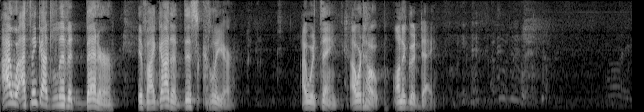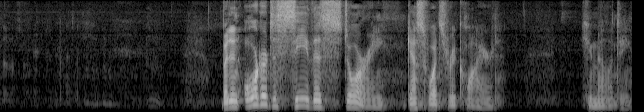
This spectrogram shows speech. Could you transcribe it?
I, I think I'd live it better if I got it this clear. I would think, I would hope, on a good day. But in order to see this story, guess what's required? Humility.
